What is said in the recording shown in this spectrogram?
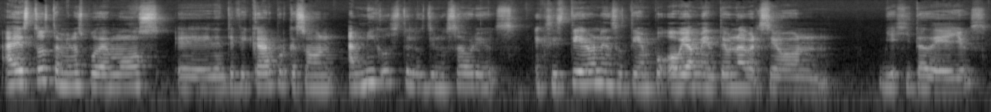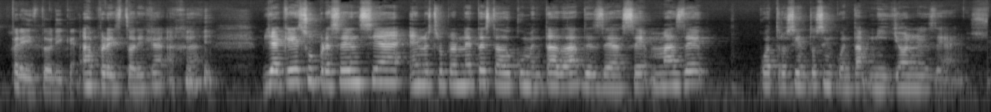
A estos también los podemos eh, identificar porque son amigos de los dinosaurios. Existieron en su tiempo, obviamente una versión viejita de ellos. Prehistórica. Ah, prehistórica, ajá. ya que su presencia en nuestro planeta está documentada desde hace más de 450 millones de años.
